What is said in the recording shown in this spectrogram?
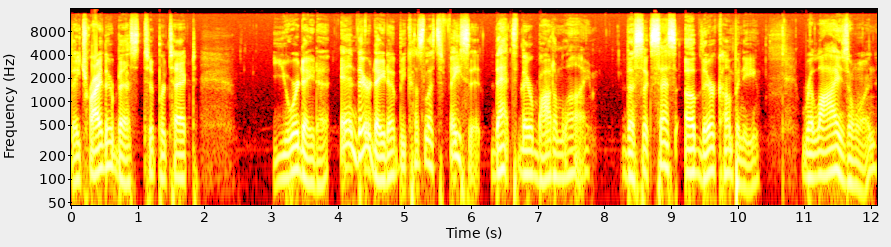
They try their best to protect your data and their data because let's face it, that's their bottom line. The success of their company relies on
